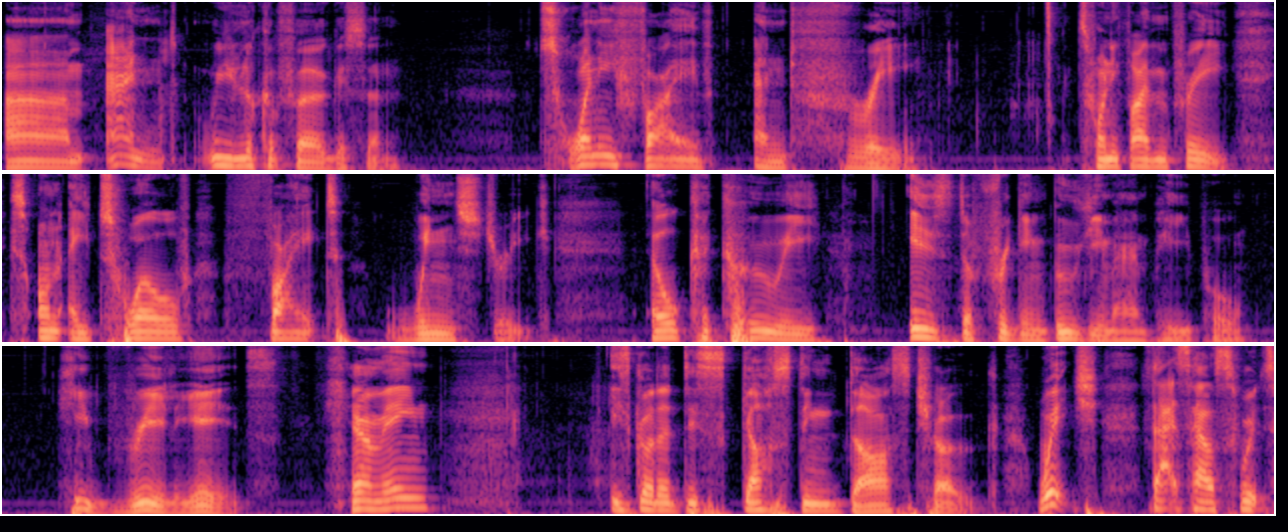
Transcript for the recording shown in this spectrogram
Um, and we look at Ferguson 25 and 3. 25 and 3. He's on a 12 fight win streak. El Cucuy is the frigging boogeyman, people. He really is. You know what I mean? He's got a disgusting D'Arce choke, which that's how Swizz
